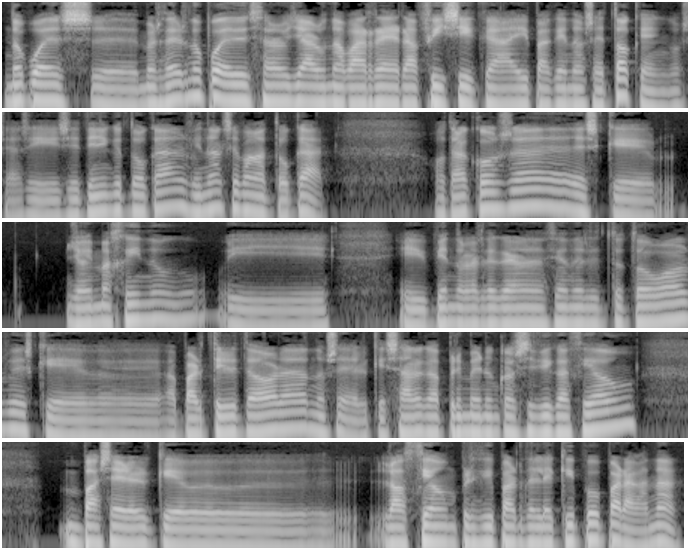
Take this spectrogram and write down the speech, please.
no puedes, eh, Mercedes no puede desarrollar una barrera física ahí para que no se toquen. O sea, si se tienen que tocar, al final se van a tocar. Otra cosa es que yo imagino y, viendo las declaraciones de Toto Wolff es que eh, a partir de ahora, no sé, el que salga primero en clasificación va a ser el que eh, la opción principal del equipo para ganar.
